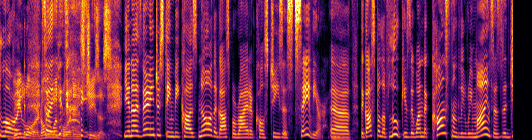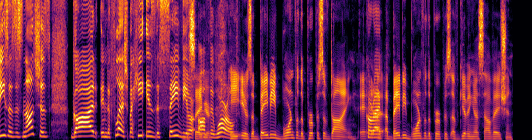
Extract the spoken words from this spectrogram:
Lord. the Lord, So only one Lord, and it's Jesus. You know, it's very interesting because no other gospel writer calls Jesus Savior. Mm. Uh, the Gospel of Luke is the one that constantly reminds us that Jesus is not just God in the flesh, but he is the Savior, the Savior. of the world. He is a baby born for the purpose of dying. Correct. A, a baby born for the purpose of giving us salvation.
